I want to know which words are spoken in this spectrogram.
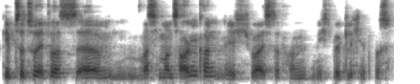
Gibt es dazu etwas, ähm, was jemand sagen kann? Ich weiß davon nicht wirklich etwas.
